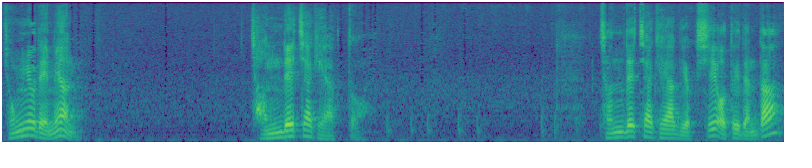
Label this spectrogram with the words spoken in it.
종료되면 전대차 계약도 전대차 계약 역시 어떻게 된다?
